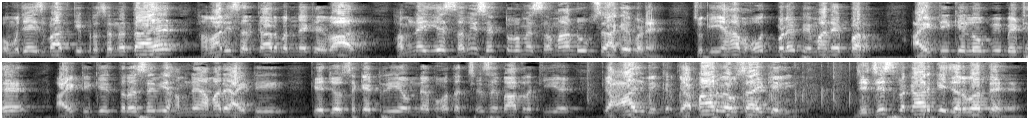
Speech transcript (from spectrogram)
और मुझे इस बात की प्रसन्नता है, हमारी सरकार बनने के बाद हमने ये सभी सेक्टरों में समान रूप से आगे बढ़े क्योंकि यहाँ बहुत बड़े पैमाने पर आईटी के लोग भी बैठे आईटी की तरह से भी हमने, हमारे आईटी के जो सेक्रेटरी है, उनने बहुत अच्छे से बात रखी है कि आज व्यापार व्यवसाय के लिए, जिस जिस प्रकार की जरूरतें हैं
